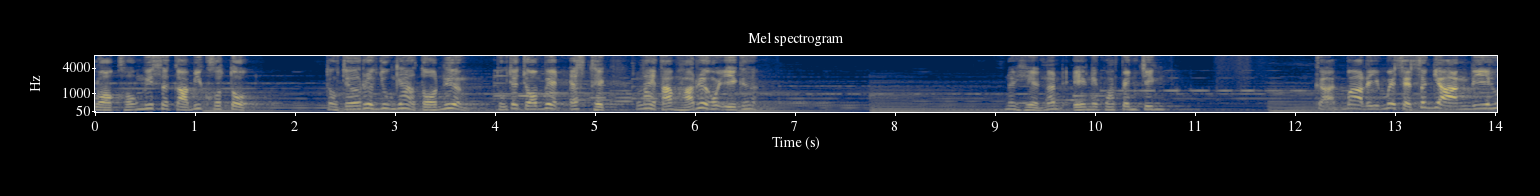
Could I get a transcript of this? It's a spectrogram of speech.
หลอกๆของมิสกามิโคโตะต้องเจอเรื่องยุ่งยากต่อเนื่อง ถูกเจ้าจอมเวทเอสเทคไล่ตามหาเรื่องเอาอีกอะ ในเหตุนั้นเองในความเป็นจริง การบ้านยังไม่เสร็จสักอย่างเดียว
